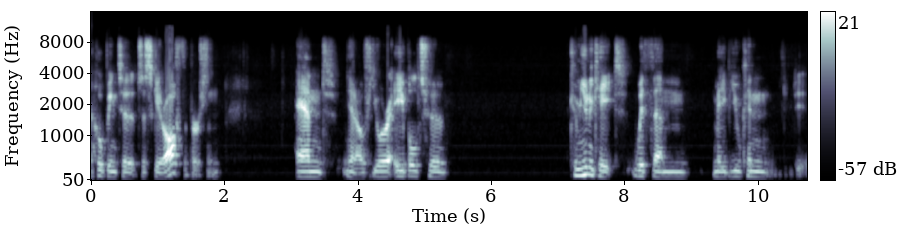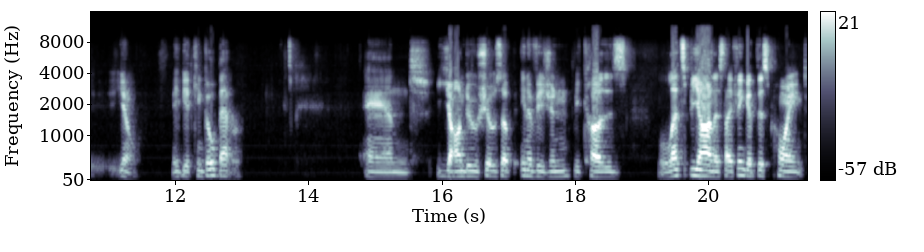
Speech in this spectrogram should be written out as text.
hoping to to scare off the person. And you know if you're able to communicate with them maybe you can you know maybe it can go better. And Yondu shows up in a vision because let's be honest I think at this point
